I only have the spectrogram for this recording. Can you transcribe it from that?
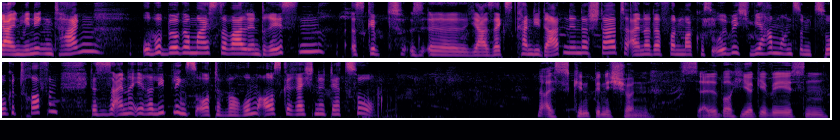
Ja, in wenigen Tagen Oberbürgermeisterwahl in Dresden. Es gibt äh, ja, sechs Kandidaten in der Stadt, einer davon Markus Ulbich. Wir haben uns im Zoo getroffen. Das ist einer Ihrer Lieblingsorte. Warum ausgerechnet der Zoo? Als Kind bin ich schon selber hier gewesen.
